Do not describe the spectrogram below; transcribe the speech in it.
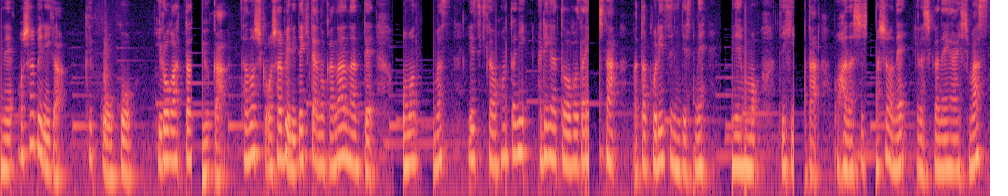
ねおしゃべりが結構こう広がったというか楽しくおしゃべりできたのかななんて思っています。ゆうつきさん本当にありがとうございました。また懲りずにですね、来年もぜひまたお話ししましょうね。よろしくお願いします。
